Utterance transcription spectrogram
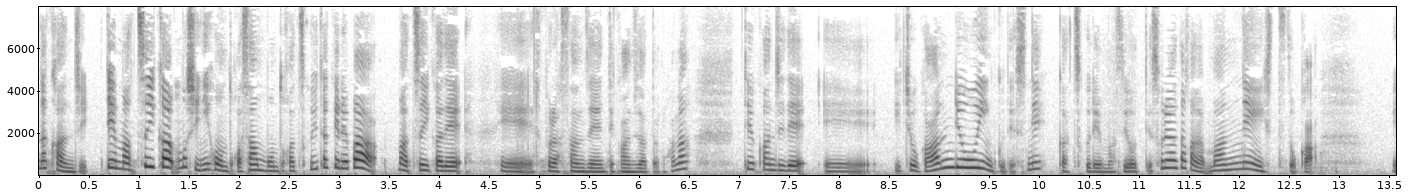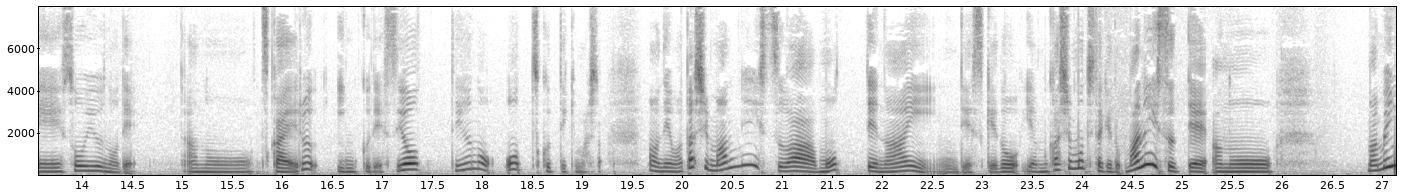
な感じ。で、まあ追加、もし2本とか3本とか作りたければ、まあ追加で、えー、プラス3000円って感じだったのかな。っていう感じで、えー、一応顔料インクですね、が作れますよって。それはだから万年筆とか、えー、そういうので、あの使えるインクですよっていうのを作ってきました。まあね、私万年筆は持ってないんですけど、いや、昔持ってたけど、万年筆って、あのまめに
